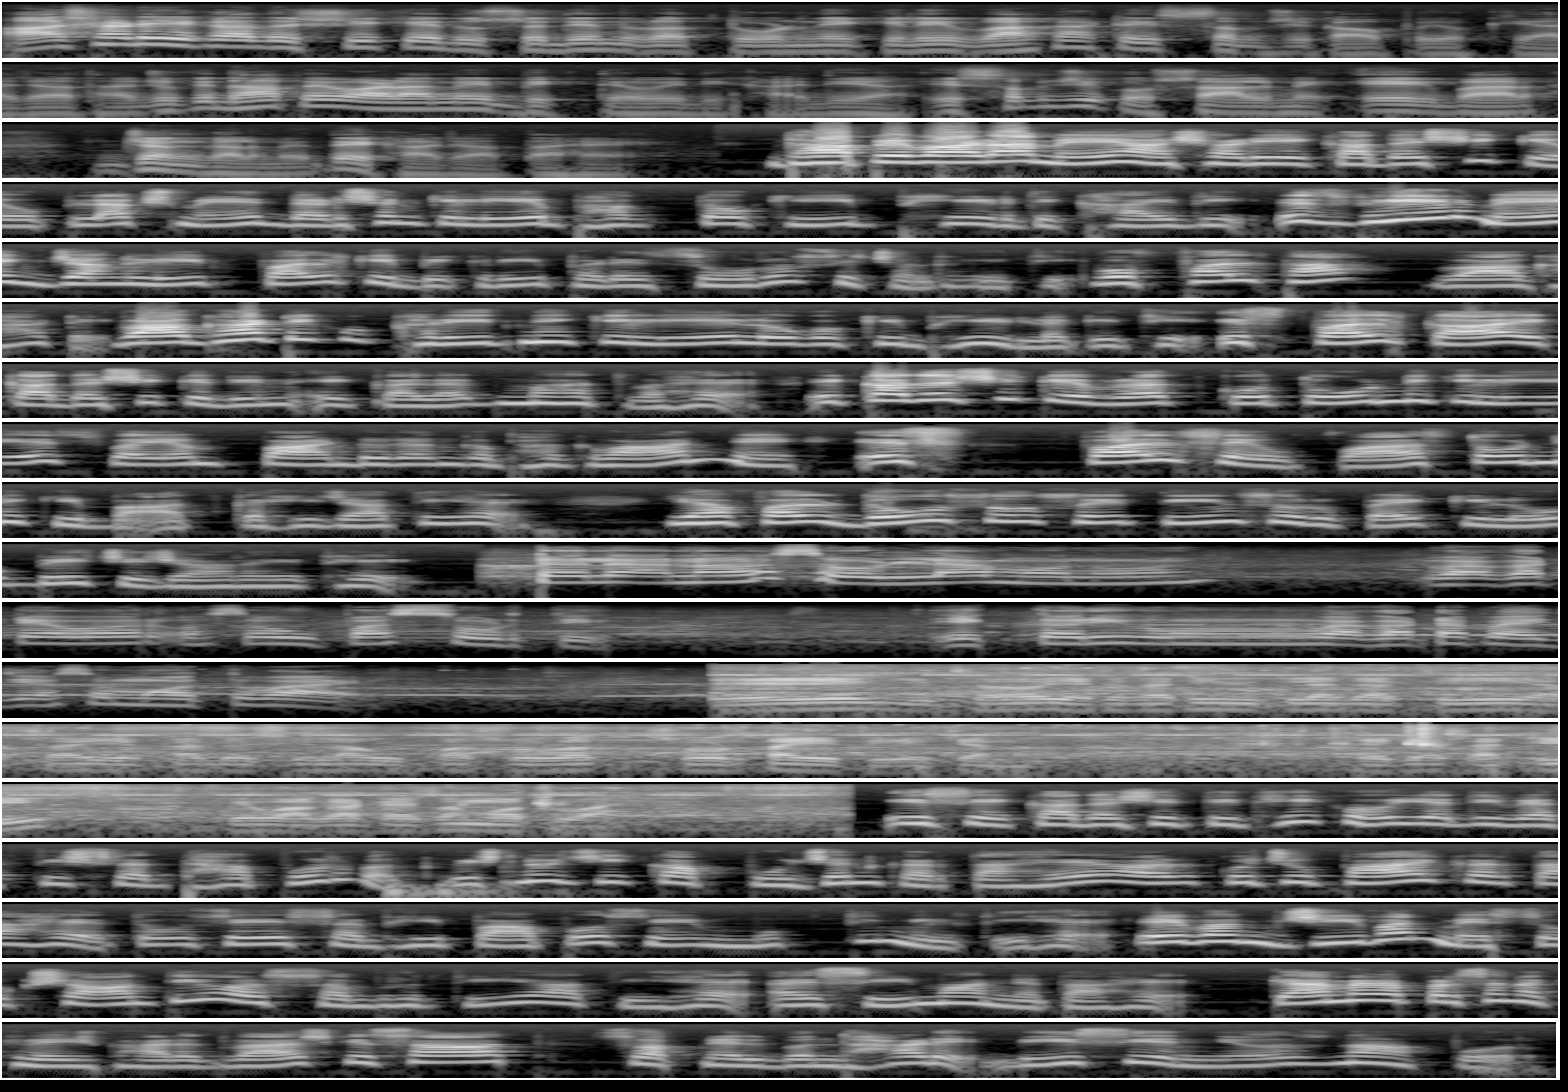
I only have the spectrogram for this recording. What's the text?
आषाढ़ी एकादशी के दूसरे दिन व्रत तोड़ने के लिए वाघाटे सब्ज़ी का उपयोग किया जाता है, जो कि धापेवाड़ा में बिकते हुए दिखाई दिया। इस सब्ज़ी को साल में एक बार जंगल में देखा जाता है। धापेवाड़ा में आषाढ़ी एकादशी के उपलक्ष्य में दर्शन के लिए भक्तों की भीड़ दिखाई दी। इस भीड़ में एक जंगली फल की बिक्री बड़े जोरों से चल रही थी। वो फल था वाघाटे। वाघाटे को खरीदने के लिए लोगों की भीड़ लगी थी। इस फल का एकादशी के दिन एक अलग महत्व है। एकादशी के व्रत को तोड़ने के लिए स्वयं पांडुरंग भगवान ने इस फल से उपवास तोड़ने की बात कही जाती है। यह फल 200 से 300 रुपए किलो बेचे जा रहे थे। टलानं सोडला म्हणून वाघाट्यावर असं उपास सोडते. एकतरी अं, वाघाटा पाहिजे असं महत्त्व आहे. हे इथं याच्यासाठी विकल्या जाते याचा एकादशीला उपास सोडत सोडता येते याच्यानं. त्याच्यासाठी हे वाघाट्याचं महत्त्व आहे. इस एकादशी तिथि को यदि व्यक्ति श्रद्धा पूर्वक विष्णु जी का पूजन करता है और कुछ उपाय करता है तो उसे सभी पापों से मुक्ति मिलती है, एवं जीवन में सुख, शांति और समृद्धि आती है, ऐसी मान्यता है। कैमरा पर्सन अखिलेश भारद्वाज के साथ स्वप्निल बुंधाड़े बी न्यूज़ नागपुर।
